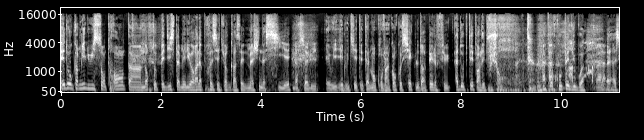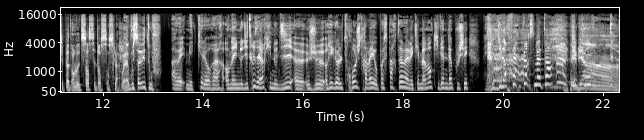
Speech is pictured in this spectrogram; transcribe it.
Et donc en 1830, un orthopédiste améliora la procédure grâce à une machine à scier. Merci à lui. Et oui, et l'outil était tellement convaincant qu'au siècle drapé, il fut adopté par les boucherons pour couper du bois. Voilà, c'est pas dans l'autre sens, c'est dans ce sens-là. Voilà, vous savez tout. Ah ouais, mais quelle horreur. On a une auditrice d'ailleurs qui nous dit euh, Je rigole trop, je travaille au postpartum avec les mamans qui viennent d'accoucher. Bah, évite de leur faire peur ce matin. Eh bien,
